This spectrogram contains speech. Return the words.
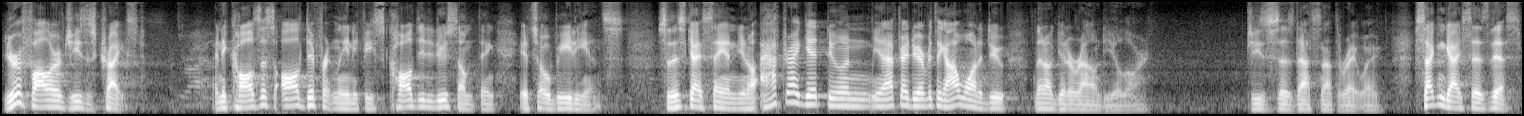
You're a follower of Jesus Christ. And he calls us all differently, and if he's called you to do something, it's obedience. So this guy's saying, you know, after I get doing, you know, after I do everything I want to do, then I'll get around to you, Lord. Jesus says that's not the right way. Second guy says this.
